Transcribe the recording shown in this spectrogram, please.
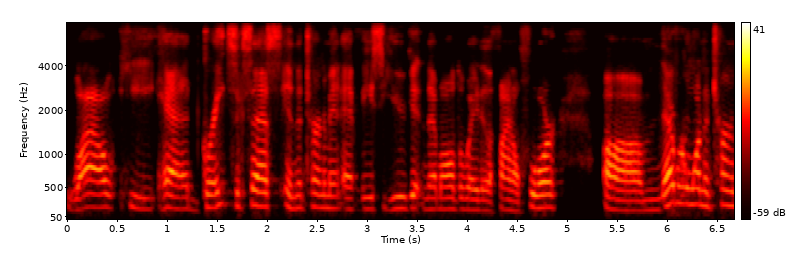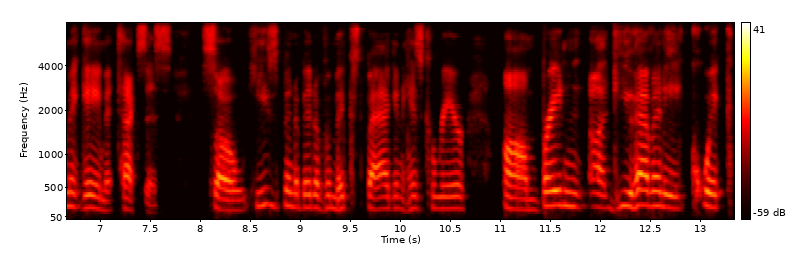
while he had great success in the tournament at VCU, getting them all the way to the Final Four, um, never won a tournament game at Texas. So he's been a bit of a mixed bag in his career. Um, Braden, uh, do you have any quick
